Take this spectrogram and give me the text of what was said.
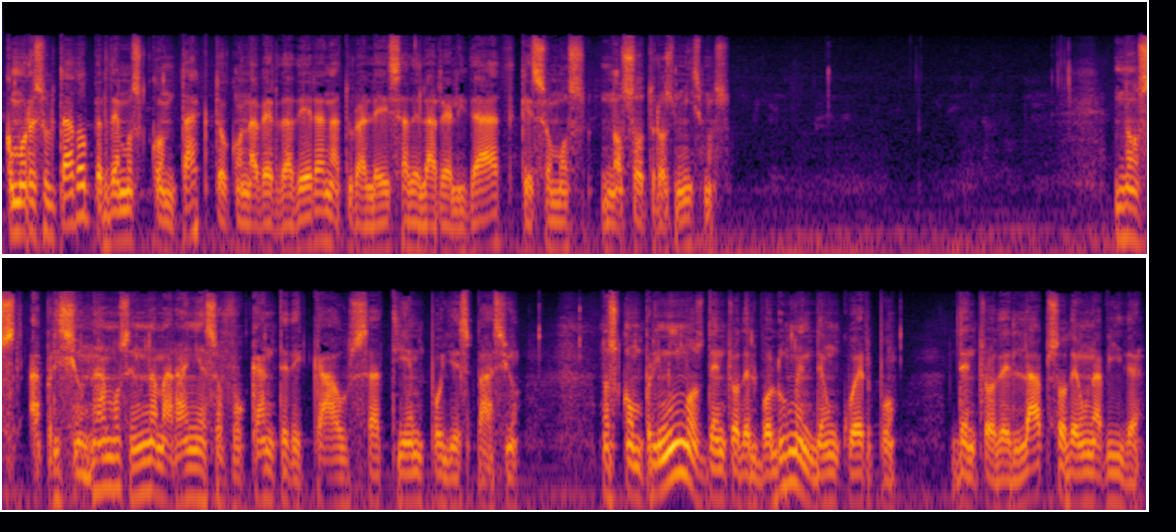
Como resultado perdemos contacto con la verdadera naturaleza de la realidad que somos nosotros mismos. Nos aprisionamos en una maraña sofocante de causa, tiempo y espacio. Nos comprimimos dentro del volumen de un cuerpo, dentro del lapso de una vida,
